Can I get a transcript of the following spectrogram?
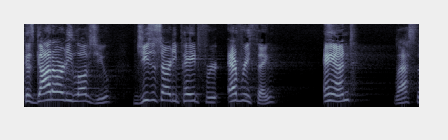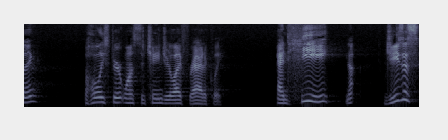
Because God already loves you, Jesus already paid for everything. And, last thing, the Holy Spirit wants to change your life radically. And He, Jesus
